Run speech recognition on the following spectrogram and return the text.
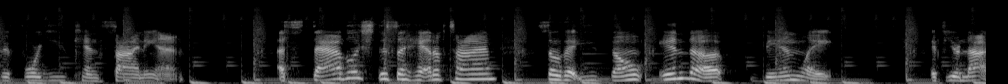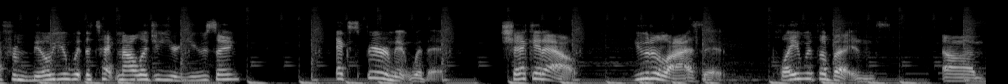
before you can sign in. Establish this ahead of time so that you don't end up being late. If you're not familiar with the technology you're using, experiment with it. Check it out. Utilize it. Play with the buttons. Um,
